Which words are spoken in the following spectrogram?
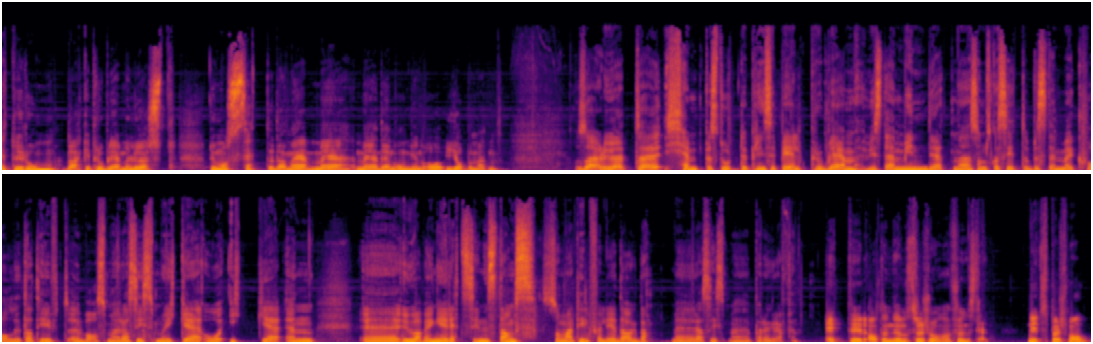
et rom. Da er ikke problemet løst. Du må sette deg ned med, med den ungen og jobbe med den. Og så er det jo et eh, kjempestort prinsipielt problem hvis det er myndighetene som skal sitte og bestemme kvalitativt eh, hva som er rasisme og ikke, og ikke en uh, uavhengig rettsinstans, som er tilfellet i dag da, med rasismeparagrafen. Etter at en demonstrasjon har funnet sted. Nytt spørsmål.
